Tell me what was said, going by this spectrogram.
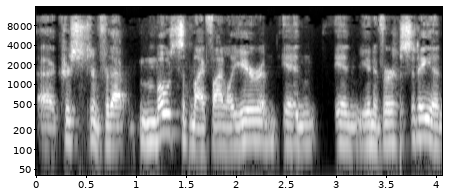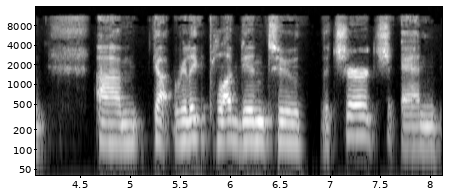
a Christian for that most of my final year in, in, in university and, um, got really plugged into the church and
